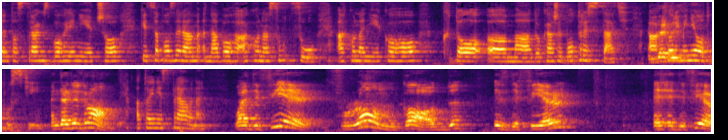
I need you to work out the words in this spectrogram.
tento strach z Boha je niečo, keď sa pozerám na Boha ako na sudcu, ako na niekoho, kto uh, ma dokáže potrestať a That ktorý is- mi neodpustí. And that is wrong. A to je nesprávne. While the fear from God is the fear, uh, the fear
